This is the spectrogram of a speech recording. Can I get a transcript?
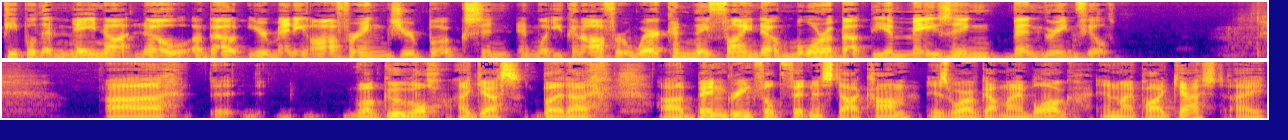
people that may not know about your many offerings, your books, and and what you can offer, where can they find out more about the amazing Ben Greenfield? Uh, well, Google, I guess, but uh, uh, bengreenfieldfitness.com is where I've got my blog and my podcast. I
